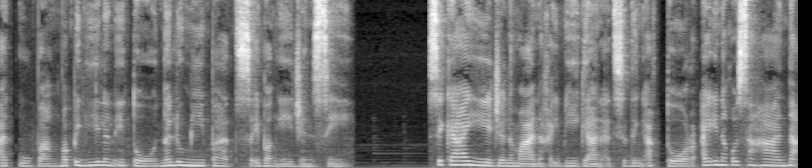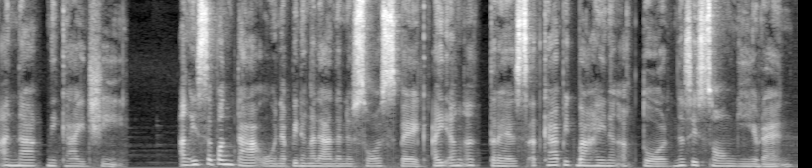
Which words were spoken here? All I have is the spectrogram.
at upang mapigilan ito na lumipat sa ibang agency. Si Kai Yija naman na kaibigan at sa ding aktor ay inakusahan na anak ni Kai Chi. Ang isa pang tao na pinangalanan ng sospek ay ang aktres at kapitbahay ng aktor na si Song Yiren.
